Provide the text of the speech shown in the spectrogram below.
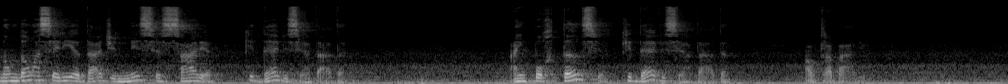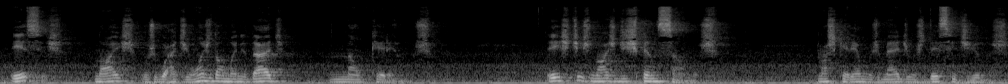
não dão a seriedade necessária que deve ser dada, a importância que deve ser dada ao trabalho. Esses nós, os guardiões da humanidade, não queremos. Estes nós dispensamos. Nós queremos médiums decididos,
